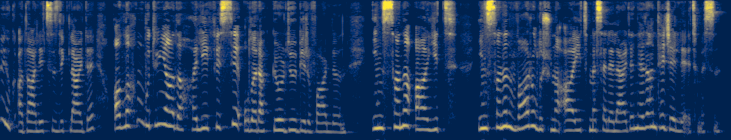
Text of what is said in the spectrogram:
büyük adaletsizliklerde Allah'ın bu dünyada halifesi olarak gördüğü bir varlığın insana ait, insanın varoluşuna ait meselelerde neden tecelli etmesin?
